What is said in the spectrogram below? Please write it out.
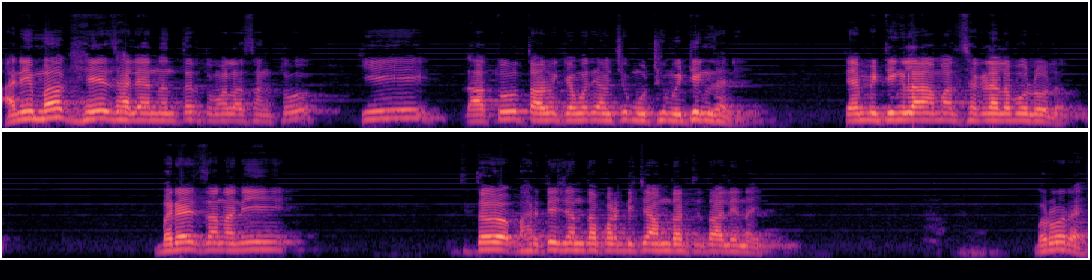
आणि मग हे झाल्यानंतर तुम्हाला सांगतो की लातूर तालुक्यामध्ये आमची मोठी मिटिंग झाली. त्या मिटिंगला आम्हाला सगळ्याला बोलवलं. बऱ्याच जणांनी तिथं भारतीय जनता पार्टीचे आमदार तिथं आले नाहीत. बरोबर आहे?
